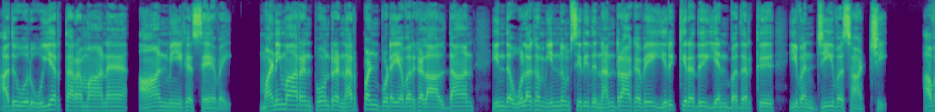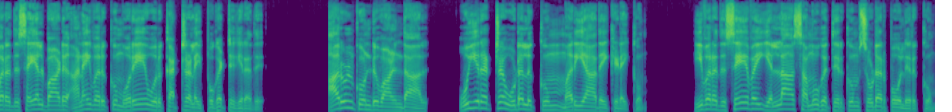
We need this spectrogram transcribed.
அது ஒரு உயர்தரமான ஆன்மீக சேவை. மணிமாறன் போன்ற நற்பண்புடையவர்களால்தான் இந்த உலகம் இன்னும் சிறிது நன்றாகவே இருக்கிறது என்பதற்கு இவன் ஜீவசாட்சி. அவரது செயல்பாடு அனைவருக்கும் ஒரே ஒரு கற்றலை புகட்டுகிறது. அருள் கொண்டு வாழ்ந்தால் உயிரற்ற உடலுக்கும் மரியாதை கிடைக்கும். இவரது சேவை எல்லா சமூகத்திற்கும் சுடர்போலிருக்கும் இருக்கும்.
